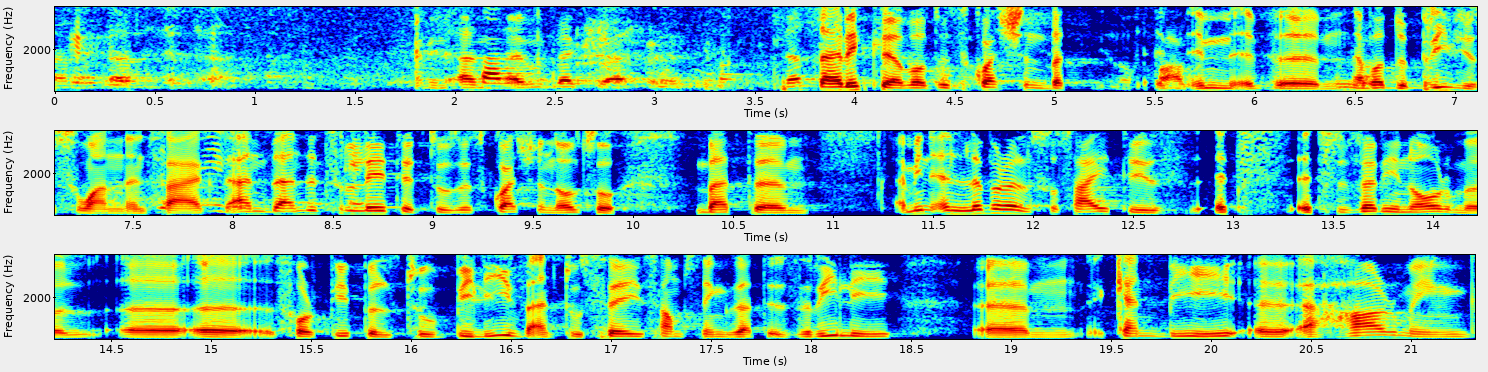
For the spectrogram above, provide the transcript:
I mean, and I would like to ask not directly about this question, but in, um, about the previous one, in fact, and, and it's related to this question also. But um, I mean, in liberal societies, it's, it's very normal uh, uh, for people to believe and to say something that is really um, can be uh, harming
